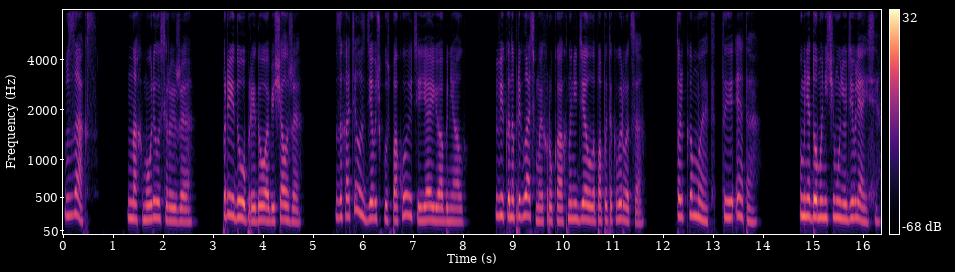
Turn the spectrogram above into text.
в ЗАГС». Нахмурилась рыжая. «Приду, приду, обещал же». Захотелось девочку успокоить, и я ее обнял. Вика напряглась в моих руках, но не делала попыток вырваться. «Только, Мэт, ты это...» У меня дома ничему не удивляйся».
